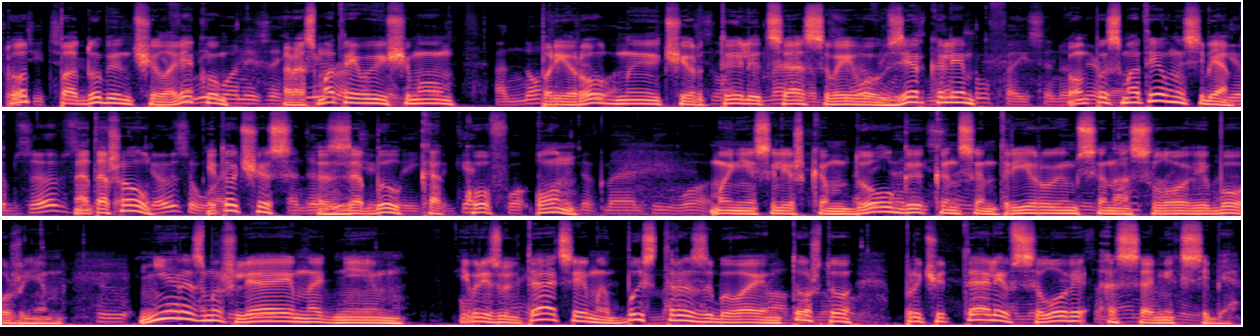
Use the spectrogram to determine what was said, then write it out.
тот подобен человеку, рассматривающему природные черты лица своего в зеркале. Он посмотрел на себя, отошел и тотчас забыл, каков он. Мы не слишком долго концентрируемся на Слове Божьем, не размышляем над ним, и в результате мы быстро забываем то, что прочитали в слове о самих себе.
